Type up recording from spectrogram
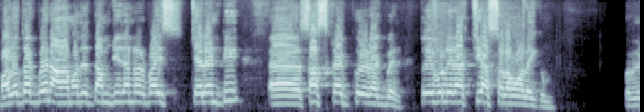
ভালো থাকবেন। আর আমাদের তামজিদ এন্টারপ্রাইজ চ্যানেলটি সাবস্ক্রাইব করে রাখবেন। তো এই বলে রাখছি। আসসালামু আলাইকুম। কমে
